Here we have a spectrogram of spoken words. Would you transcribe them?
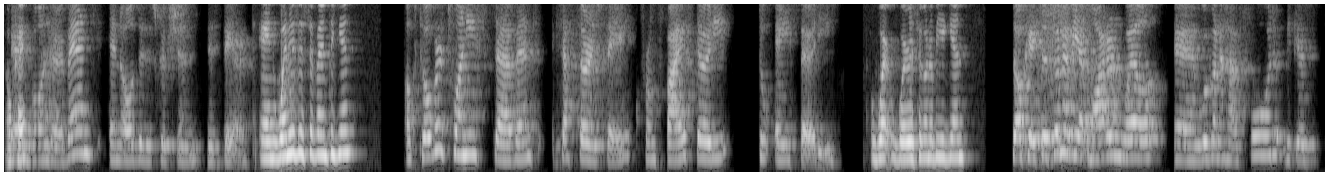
Okay. And go under events, and all the description is there. And when is this event again? October 27th. It's a Thursday from 5:30 to 8:30. Where Where is it going to be again? Okay, so it's going to be at Modern Well, and we're going to have food because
